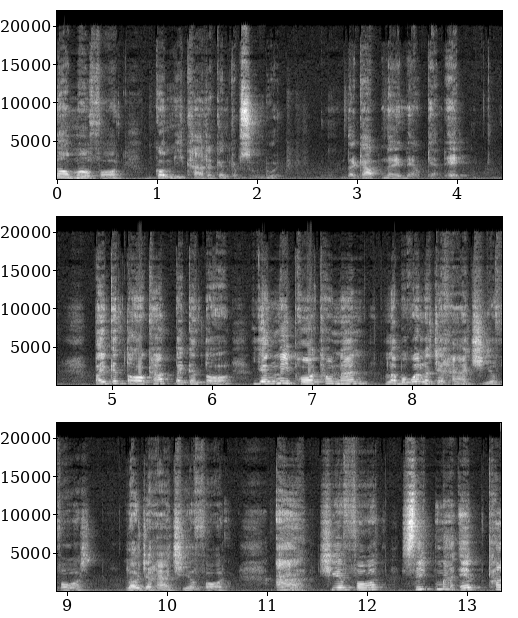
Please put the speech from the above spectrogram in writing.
normal force ก็มีค่าเท่ากันกับ 0 ด้วยนะครับในแนวแกน x ไปกันต่อครับไปกันต่อยังไม่พอเท่านั้น เราบอกว่าเราจะหาเชียร์ฟอร์สเราจะหาเชียร์ฟอร์ส อ่าเชียร์ฟอร์สซิกมา f ถ้า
